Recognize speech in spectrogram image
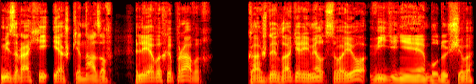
мизрахи и ашкеназов, левых и правых. Каждый лагерь имел свое видение будущего.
